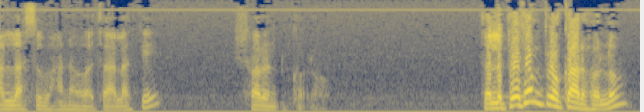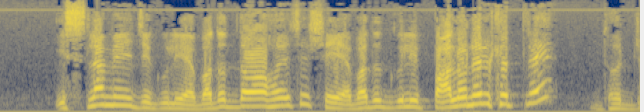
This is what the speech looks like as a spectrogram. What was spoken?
আল্লাহ সুবাহকে স্মরণ করো। তাহলে প্রথম প্রকার হলো, ইসলামে যেগুলি আবাদত দেওয়া হয়েছে, সেই আবাদতগুলি পালনের ক্ষেত্রে ধৈর্য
